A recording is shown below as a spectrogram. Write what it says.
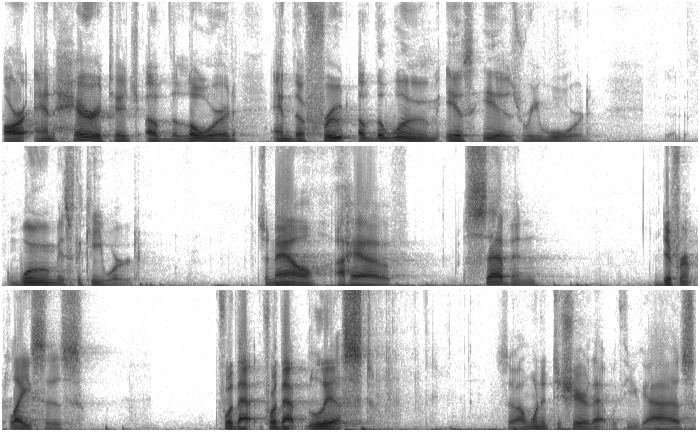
are an heritage of the Lord, and the fruit of the womb is his reward. Womb is the key word. So now I have seven different places for that, for that list. So I wanted to share that with you guys.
